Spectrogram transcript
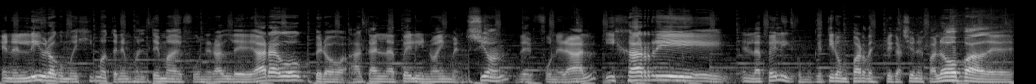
En el libro, como dijimos, tenemos el tema del funeral de Aragog, pero acá en la peli no hay mención del funeral. Y Harry en la peli como que tira un par de explicaciones falopa de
